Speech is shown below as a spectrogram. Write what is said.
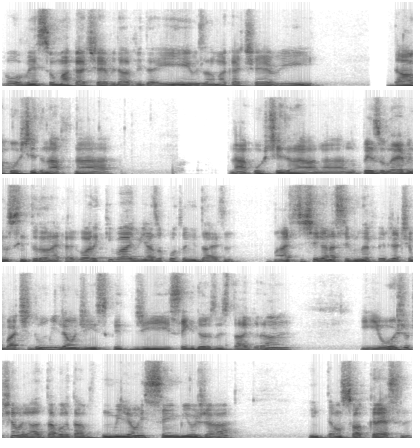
Ou vence o Makachev da vida aí, usando o Makachev e dá uma curtida na, na na curtida na, na, no peso leve e no cinturão, né? Que agora é que vai vir as oportunidades, né? Mas antes de chegar na segunda-feira já tinha batido um milhão de, de seguidores no Instagram, né? E hoje eu tinha olhado, tava, tava com um milhão e cem mil já. Então só cresce, né?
